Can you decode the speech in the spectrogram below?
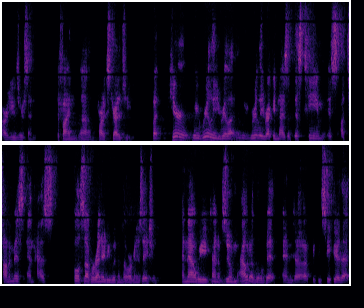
our users and define uh, product strategy. But here we really, really, we really recognize that this team is autonomous and has full sovereignty within the organization. And now we kind of zoom out a little bit, and uh, we can see here that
